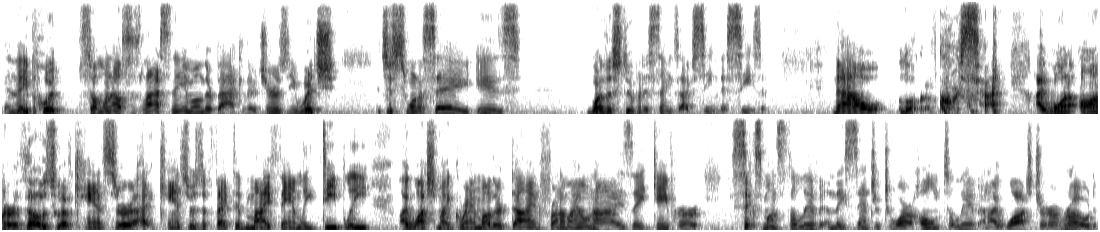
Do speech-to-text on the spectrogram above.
and they put someone else's last name on their back of their jersey, which I just want to say is one of the stupidest things I've seen this season. Now, look, of course, I, I want to honor those who have cancer. Cancer has affected my family deeply. I watched my grandmother die in front of my own eyes. They gave her six months to live and they sent her to our home to live, and I watched her erode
